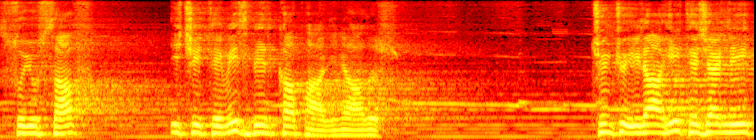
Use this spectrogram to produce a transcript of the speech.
Suyu saf, içi temiz bir kap halini alır.'' Çünkü ilahi tecelli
